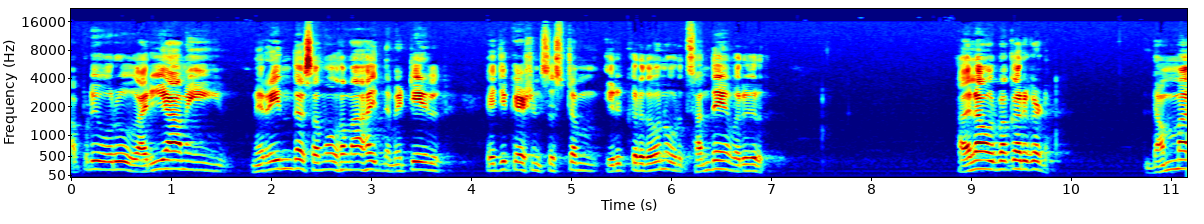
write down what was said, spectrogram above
அப்படி ஒரு அறியாமை நிறைந்த சமூகமாக இந்த மெட்டீரியல் எஜுகேஷன் சிஸ்டம் இருக்கிறதோன்னு ஒரு சந்தேகம் வருகிறது. அதெல்லாம் ஒரு பக்கம் இருக்கட்டும். நம்ம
